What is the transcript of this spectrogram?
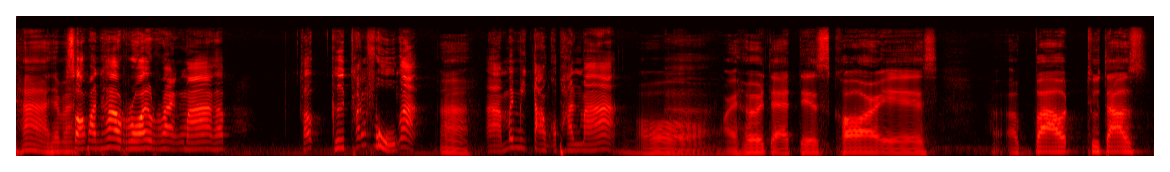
2,500 ใช่ไหม2,500 แรงม้าครับเขาคือทั้งฝูงอะอ่าอ่าไม่มีต่ำกว่าพันม้า Oh, I heard that this car is about 2,000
